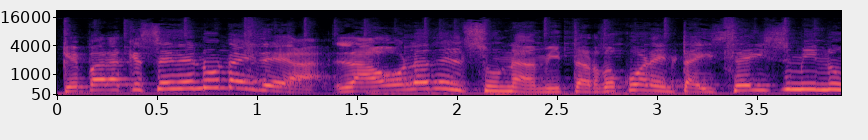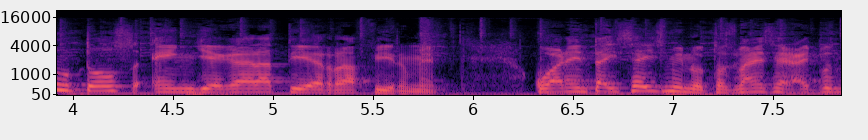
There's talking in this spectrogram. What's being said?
Que para que se den una idea, la ola del tsunami tardó 46 minutos en llegar a tierra firme. 46 minutos. Van a decir, ay, pues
